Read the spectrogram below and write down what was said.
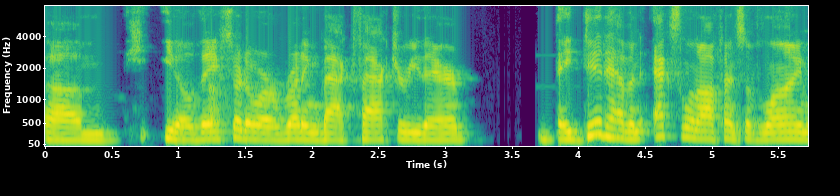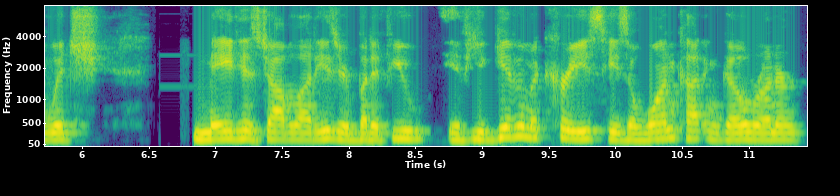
Um, he, you know they sort of are a running back factory there. They did have an excellent offensive line, which made his job a lot easier. But if you if you give him a crease, he's a one cut and go runner.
